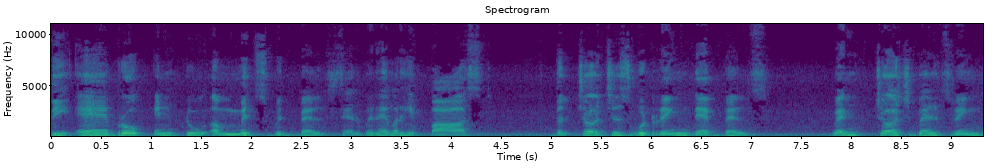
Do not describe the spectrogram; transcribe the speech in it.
The air broke into a midst with bells. Wherever he passed, the churches would ring their bells. When church bells ring,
